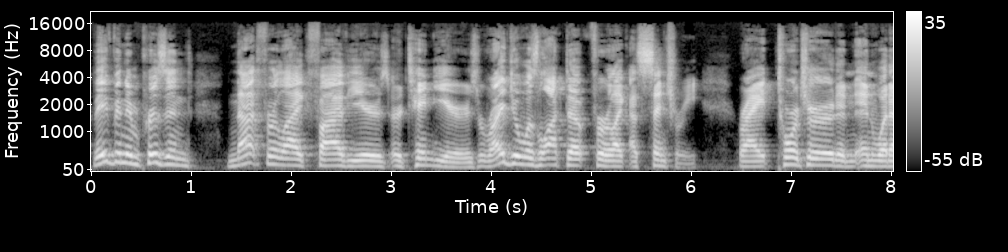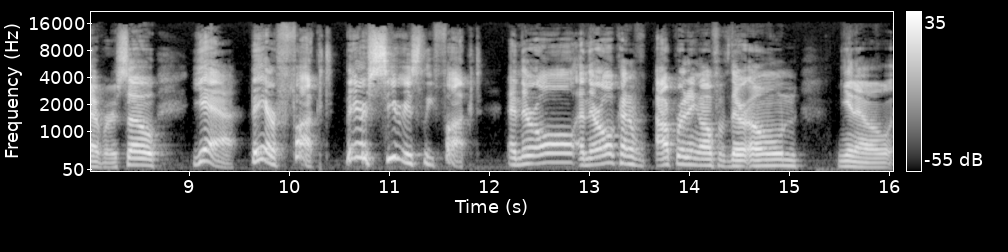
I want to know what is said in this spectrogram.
they've been imprisoned not for like five years or ten years. Rygel was locked up for like a century, right? Tortured and and whatever. So yeah, they are fucked. They are seriously fucked and they're all and they're all kind of operating off of their own, you know,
